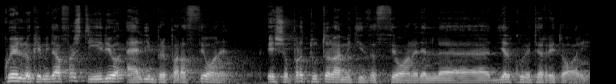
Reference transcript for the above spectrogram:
quello che mi dà fastidio è l'impreparazione e soprattutto la mitizzazione del- di alcuni territori.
